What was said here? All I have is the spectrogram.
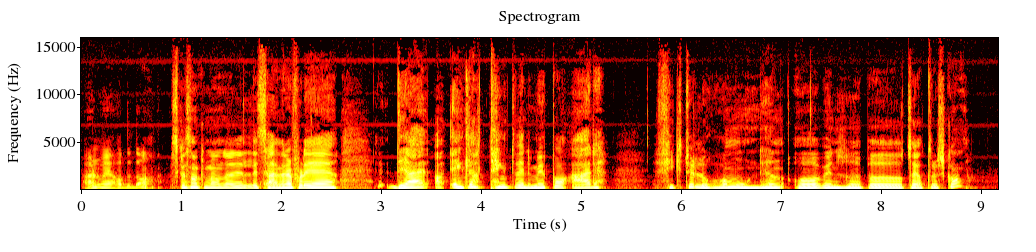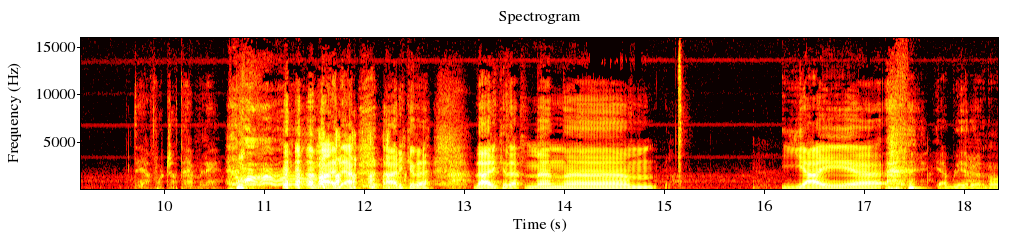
er noe jeg hadde da. Vi skal snakke mer om det litt seinere, fordi det jeg egentlig har tenkt veldig mye på, er Fikk du lov av moren din å begynne på Teaterhøgskolen? Det er fortsatt hemmelig. Nei, det er, det er ikke det. Det er ikke det. Men uh, jeg Jeg blir rød nå.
